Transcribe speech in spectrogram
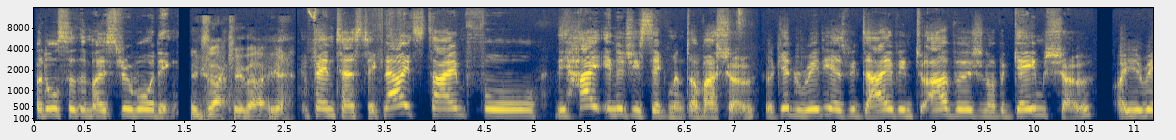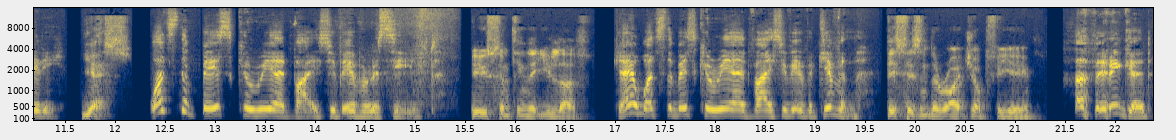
but also the most rewarding. Exactly that, yeah. Fantastic. Now it's time for the high energy segment of our show. So get ready as we dive into our version of a game show. Are you ready? Yes. What's the best career advice you've ever received? Do something that you love. Okay. What's the best career advice you've ever given? This isn't the right job for you. Oh, very good.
